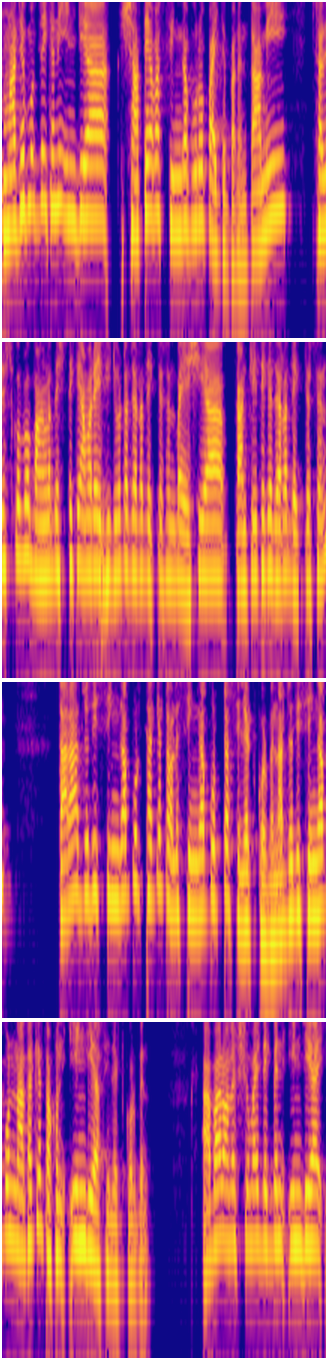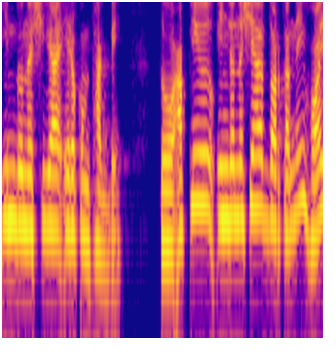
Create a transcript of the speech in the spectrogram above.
মাঝে মধ্যে এখানে ইন্ডিয়া সাথে আবার সিঙ্গাপুরও পাইতে পারেন। তা আমি সাজেস্ট করব বাংলাদেশ থেকে আমার এই ভিডিওটা যারা দেখতেছেন বা এশিয়া কান্ট্রি থেকে যারা দেখতেছেন, তারা যদি সিঙ্গাপুর থাকে তাহলে সিঙ্গাপুরটা সিলেক্ট করবেন। আর যদি সিঙ্গাপুর না থাকে তখন ইন্ডিয়া সিলেক্ট করবেন। আবার অনেক সময় দেখবেন ইন্ডিয়া ইন্দোনেশিয়া এরকম থাকবে। তো আপনি ইন্দোনেশিয়ার দরকার নেই, হয়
